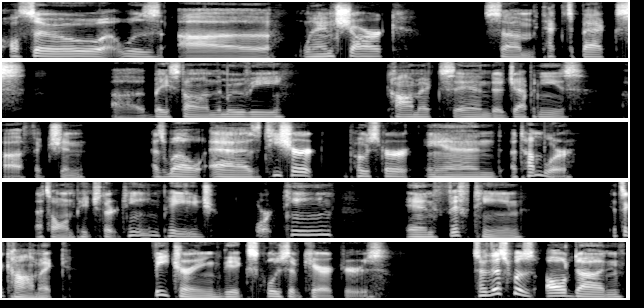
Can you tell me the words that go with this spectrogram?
Also was uh, Landshark, some tech specs uh, based on the movie, comics, and uh, Japanese uh, fiction, as well as a t shirt, poster, and a tumbler. That's all on page 13, page 14, and 15. It's a comic featuring the exclusive characters. So this was all done.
